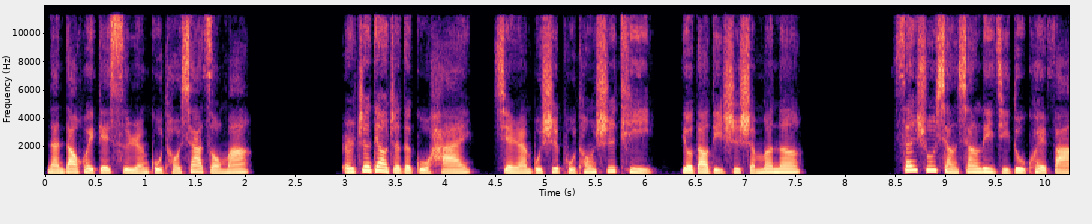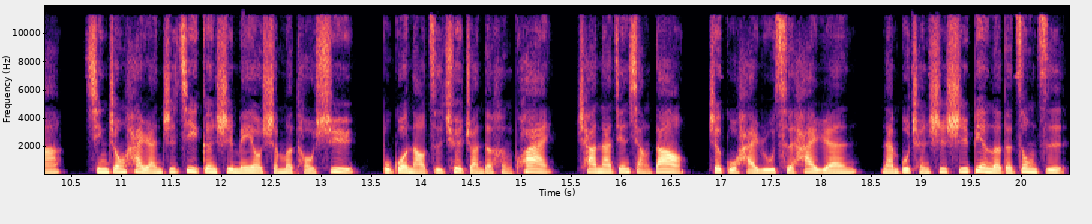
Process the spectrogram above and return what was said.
难道会给死人骨头吓走吗？而这吊着的骨骸，显然不是普通尸体，又到底是什么呢？三叔想象力极度匮乏。心中骇然之际，更是没有什么头绪。不过脑子却转得很快，刹那间想到，这骨骸如此骇人，难不成是尸变了的粽子？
